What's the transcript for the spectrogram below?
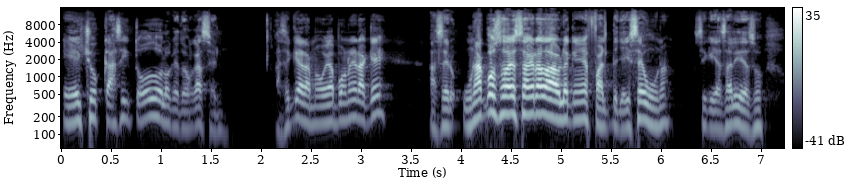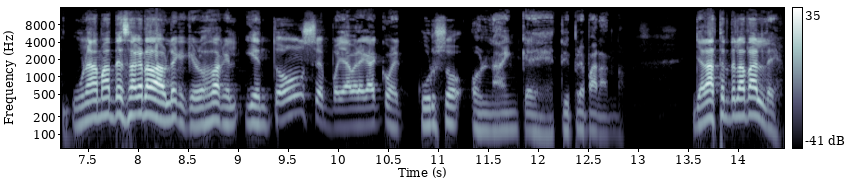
he hecho casi todo lo que tengo que hacer. Así que ahora me voy a poner a qué? A hacer una cosa desagradable que me falta, ya hice una, Así que ya salí de eso. Una más desagradable que quiero sacar. Y entonces voy a bregar con el curso online que estoy preparando. Ya a las 3 de la tarde.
